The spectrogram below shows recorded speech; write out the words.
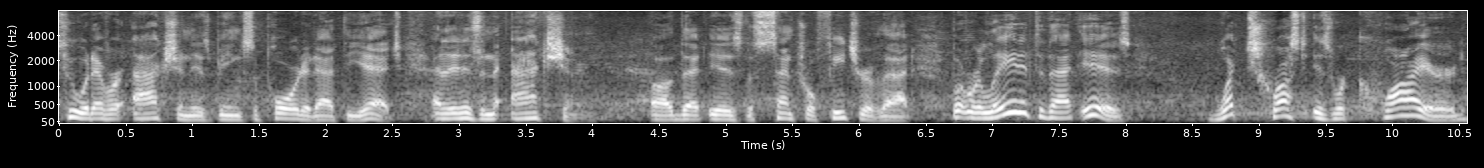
to whatever action is being supported at the edge. And it is an action uh, that is the central feature of that. But related to that is, what trust is required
